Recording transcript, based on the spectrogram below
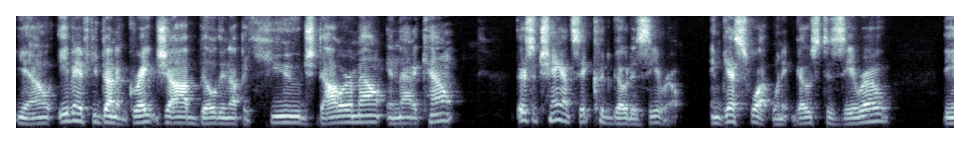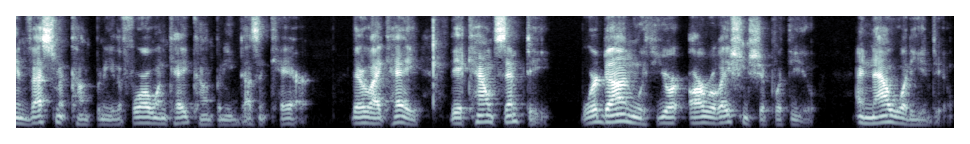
you know, even if you've done a great job building up a huge dollar amount in that account, there's a chance it could go to zero. And guess what? When it goes to zero, the investment company, the 401k company doesn't care. They're like, hey, the account's empty. We're done with your our relationship with you. And now what do you do?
